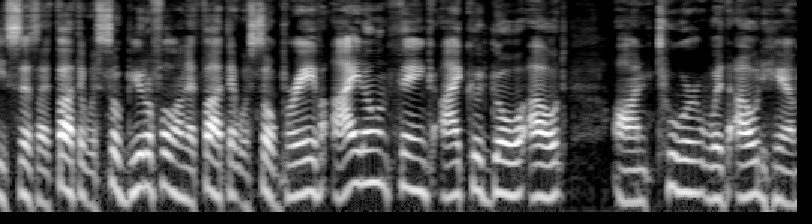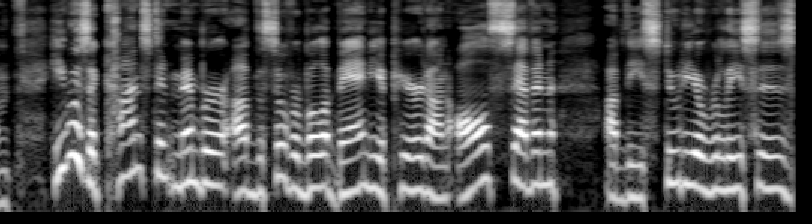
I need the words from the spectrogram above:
He says, I thought that was so beautiful and I thought that was so brave. I don't think I could go out on tour without him. He was a constant member of the Silver Bullet Band. He appeared on all seven of the studio releases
